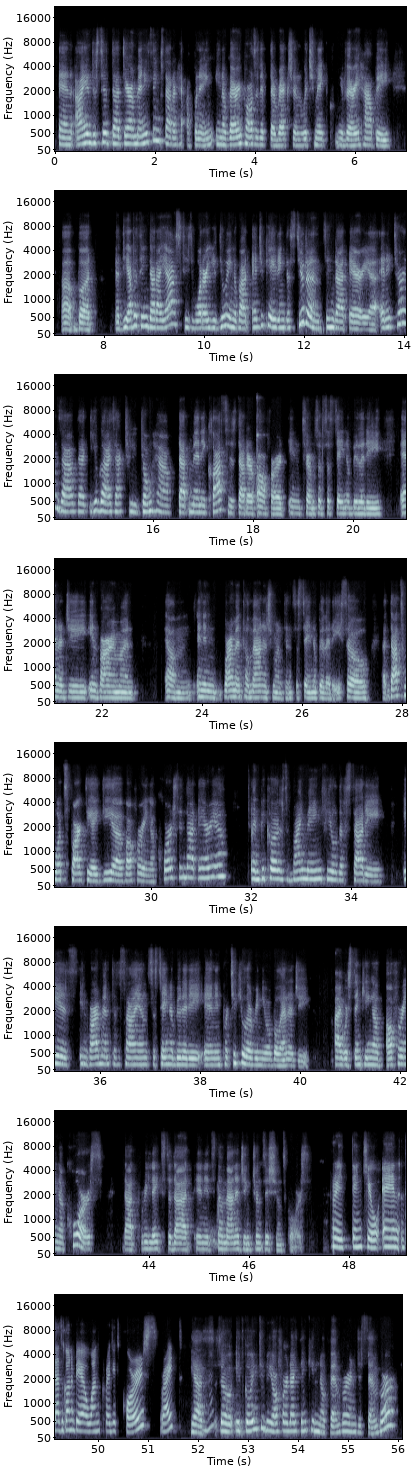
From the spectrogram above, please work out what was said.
And I understood that there are many things that are happening in a very positive direction, which make me very happy. Uh, but uh, the other thing that I asked is, what are you doing about educating the students in that area? And it turns out that you guys actually don't have that many classes that are offered in terms of sustainability, energy, environment, um, and environmental management and sustainability. So uh, that's what sparked the idea of offering a course in that area. And because my main field of study is environmental science, sustainability, and in particular, renewable energy. I was thinking of offering a course that relates to that, and it's the Managing Transitions course. Great, thank you. And that's going to be a one credit course, right? Yes. Mm-hmm. So it's going to be offered, I think, in November and December.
